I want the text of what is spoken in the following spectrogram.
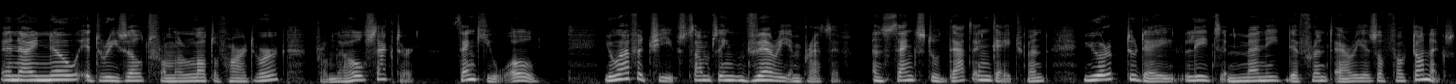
and I know it results from a lot of hard work from the whole sector. Thank you all. You have achieved something very impressive and thanks to that engagement, Europe today leads in many different areas of photonics.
